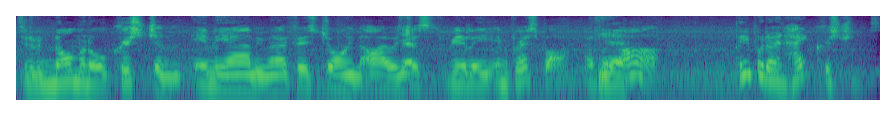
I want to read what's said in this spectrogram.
sort of nominal Christian in the army when I first joined, I was Yep. just really impressed by. I thought, Yeah. ah, people don't hate Christians.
